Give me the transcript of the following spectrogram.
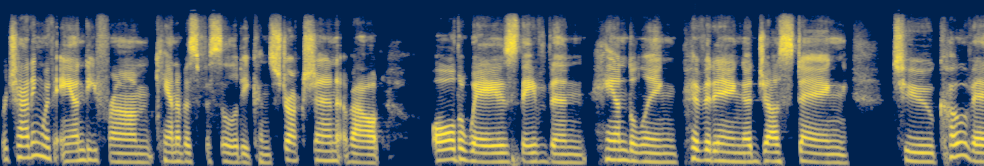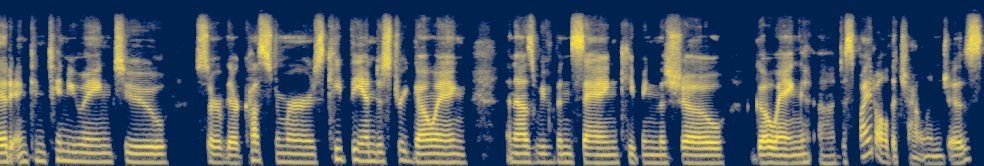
We're chatting with Andy from Cannabis Facility Construction about all the ways they've been handling, pivoting, adjusting to COVID and continuing to serve their customers, keep the industry going, and as we've been saying, keeping the show going uh, despite all the challenges.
